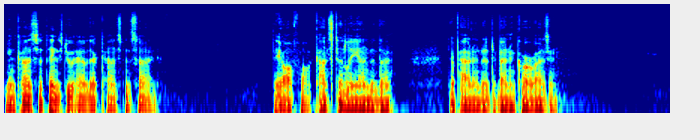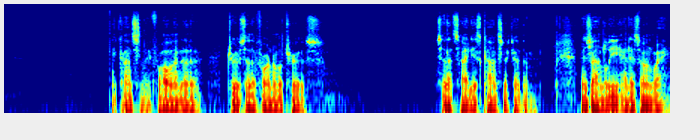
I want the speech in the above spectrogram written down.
inconstant things do have their constant side. They all fall constantly under the, the pattern of Tibetan core rising. They constantly fall into the truths of the Four Noble Truths. So that side is constant to them. Ajaan Lee had his own way,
